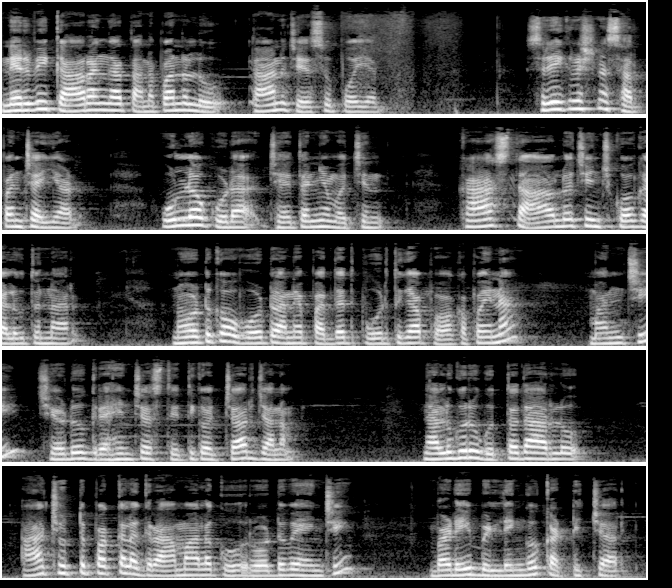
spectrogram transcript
నిర్వికారంగా తన పనులు తాను చేసుకుపోయాడు. శ్రీకృష్ణ సర్పంచ్ అయ్యాడు. ఊళ్ళో కూడా చైతన్యం వచ్చింది. కాస్త ఆలోచించుకోగలుగుతున్నారు. నోటుకో ఓటు అనే పద్ధతి పూర్తిగా పోకపోయినా మంచి చెడు గ్రహించే స్థితికి వచ్చారు జనం. నలుగురు గుత్తదారులు ఆ చుట్టుపక్కల గ్రామాలకు రోడ్డు వేయించి బడి బిల్డింగు కట్టించారు.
